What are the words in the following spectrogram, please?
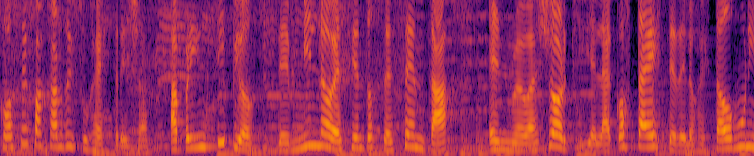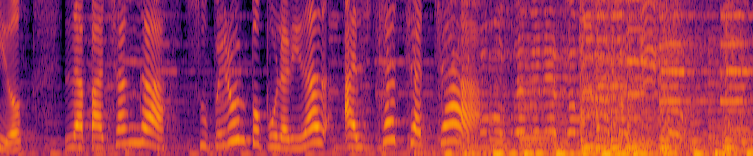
José Fajardo y sus estrellas. A principios de 1960, en Nueva York y en la costa este de los Estados Unidos, la pachanga superó en popularidad al cha-cha-cha. Thank you.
